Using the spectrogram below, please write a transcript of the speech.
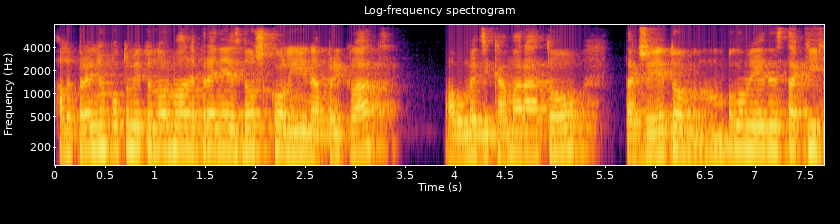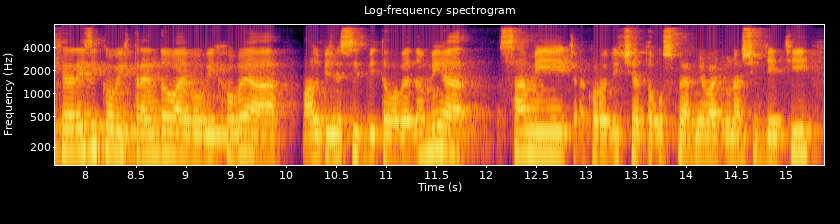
Ale pre neho potom je to normálne preniesť do školy napríklad, alebo medzi kamarátov Takže je to podľa mňa jeden z takých rizikových trendov aj vo výchove a mali by sme si byť toho vedomí a sami ako rodičia to usmerňovať u našich detí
